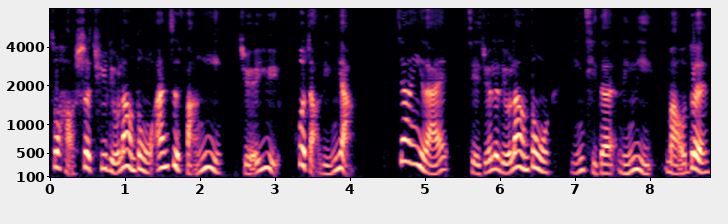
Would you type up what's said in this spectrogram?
做好社区流浪动物安置、防疫、绝育或找领养。这样一来，解决了流浪动物引起的邻里矛盾，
